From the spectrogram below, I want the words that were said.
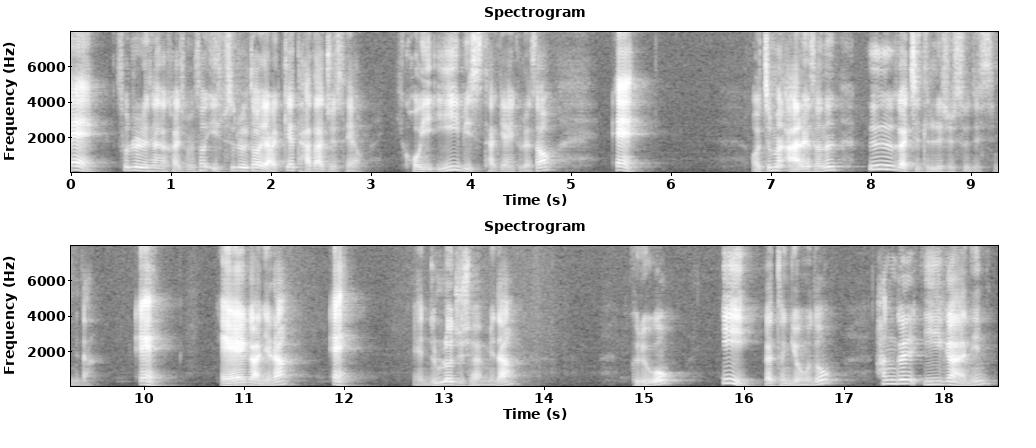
에 소리를 생각하시면서 입술을 더 얇게 닫아주세요. 거의 이 비슷하게 그래서 에 어쩌면 안에서는 으 같이 들리실 수도 있습니다. 에 에가 아니라 에, 에 눌러주셔야 합니다. 그리고 이 같은 경우도 한글 이가 아닌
